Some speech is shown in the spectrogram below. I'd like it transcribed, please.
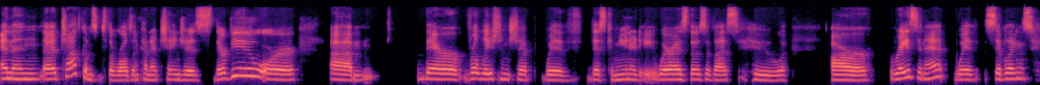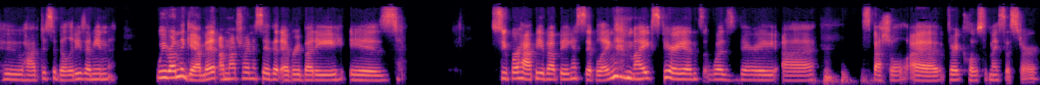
and then a child comes into the world and kind of changes their view or um, their relationship with this community. Whereas those of us who are raised in it with siblings who have disabilities. I mean, we run the gambit. I'm not trying to say that everybody is super happy about being a sibling. my experience was very uh, special, uh, very close with my sister.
